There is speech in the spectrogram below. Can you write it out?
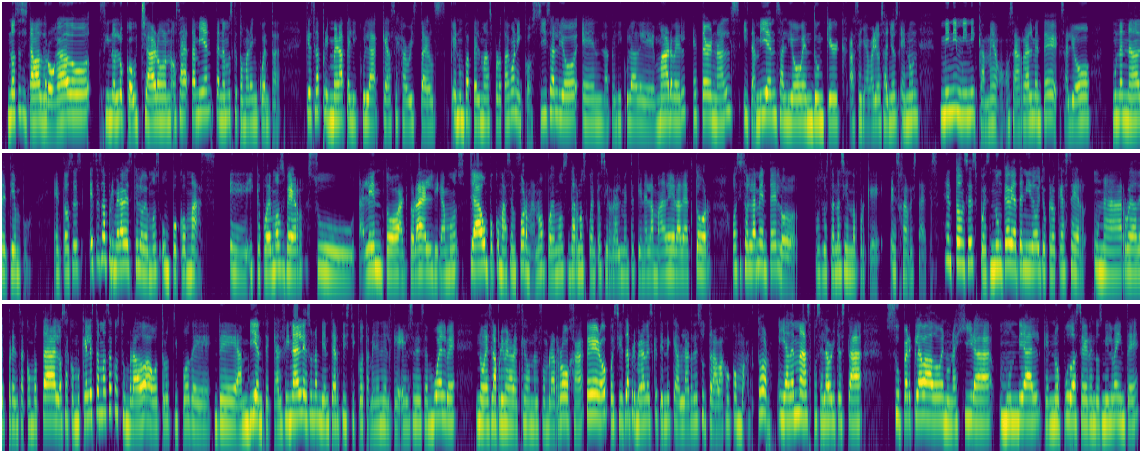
No sé si estaba drogado, si no lo coacharon. O sea, también tenemos que tomar en cuenta que es la primera película que hace Harry Styles en un papel más protagónico. Sí salió en la película de Marvel, Eternals, y también salió en Dunkirk hace ya varios años en un mini mini cameo. O sea, realmente salió una nada de tiempo. Entonces, esta es la primera vez que lo vemos un poco más. Eh, y que podemos ver su talento actoral, digamos, ya un poco más en forma, ¿no? Podemos darnos cuenta si realmente tiene la madera de actor o si solamente lo pues lo están haciendo porque es Harry Styles. Entonces, pues nunca había tenido yo creo que hacer una rueda de prensa como tal, o sea, como que él está más acostumbrado a otro tipo de, de ambiente, que al final es un ambiente artístico también en el que él se desenvuelve. No es la primera vez que va a una alfombra roja, pero pues sí es la primera vez que tiene que hablar de su trabajo como actor. Y además, pues él ahorita está súper clavado en una gira mundial que no pudo hacer en 2020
